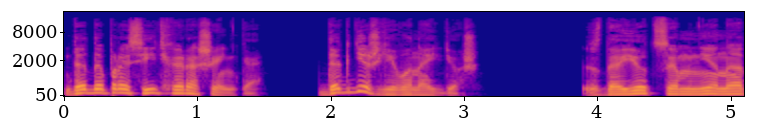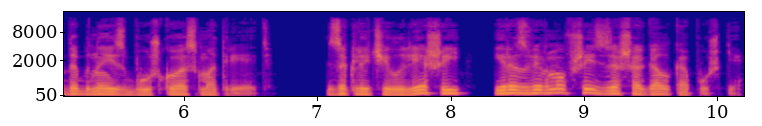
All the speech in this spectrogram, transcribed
да допросить хорошенько. Да где ж его найдешь? «Сдается мне, надо бы на избушку осмотреть», — заключил Леший и, развернувшись, зашагал к опушке.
